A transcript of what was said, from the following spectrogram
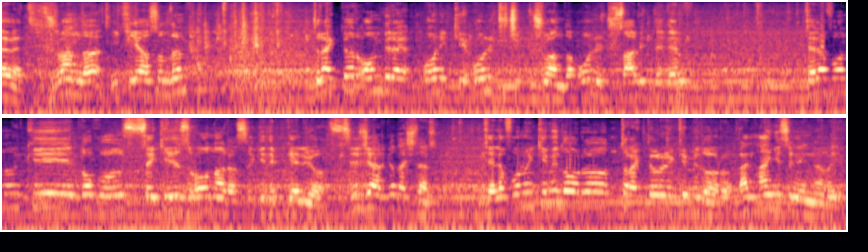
Evet. Şu anda ikiye asıldım. Traktör 11'e 12 13 çıktı şu anda. 13 sabitledim. Telefonunki 9, 8, 10 arası gidip geliyor. Sizce arkadaşlar telefonun kimi doğru, traktörün kimi doğru? Ben hangisine inanayım?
